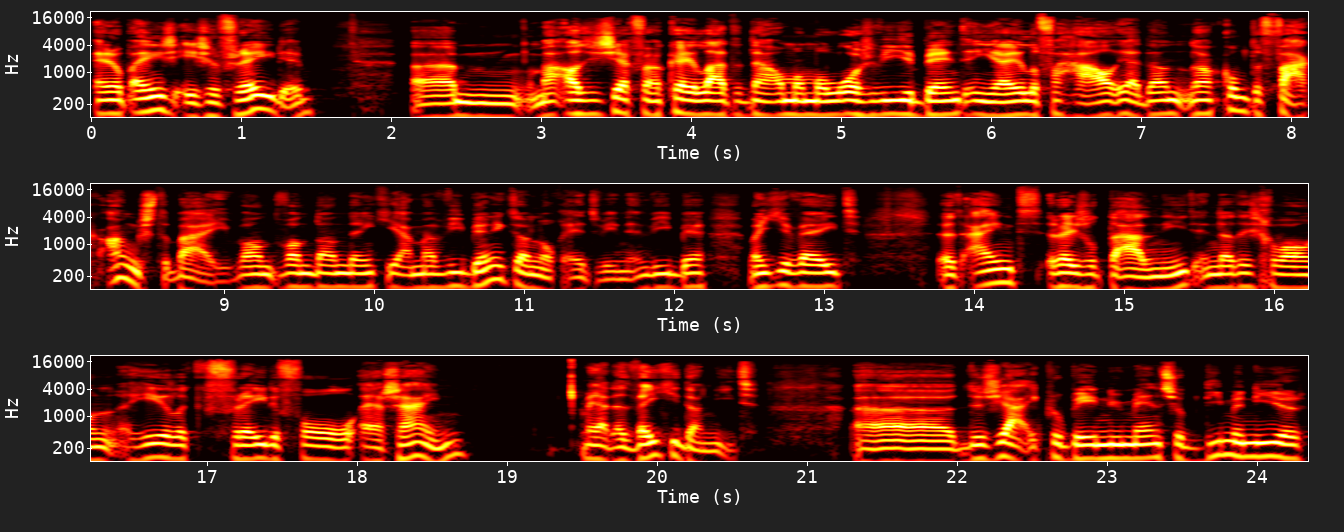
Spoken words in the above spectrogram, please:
En opeens is er vrede. Um, maar als je zegt van oké, laat het nou allemaal maar los wie je bent en je hele verhaal, ja, dan, dan komt er vaak angst bij. Want, want dan denk je, ja, maar wie ben ik dan nog, Edwin? En wie ben, want je weet het eindresultaat niet en dat is gewoon heerlijk vredevol er zijn. Maar ja, dat weet je dan niet. Uh, dus ja, ik probeer nu mensen op die manier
